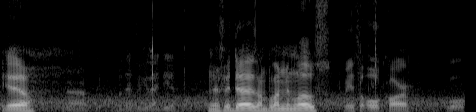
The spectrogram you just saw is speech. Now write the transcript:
Yeah, Nah, but that's a good idea. and if it does, I'm blaming Los. I mean, it's an old car. Well,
